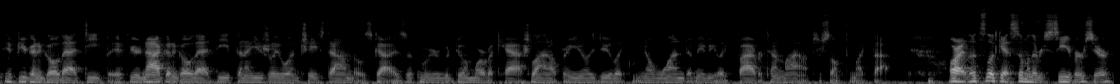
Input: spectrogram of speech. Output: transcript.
if you're going to go that deep, if you're not going to go that deep, then I usually wouldn't chase down those guys. If we were doing more of a cash lineup, and you only do like you know one to maybe like five or ten lineups or something like that. All right, let's look at some of the receivers here.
